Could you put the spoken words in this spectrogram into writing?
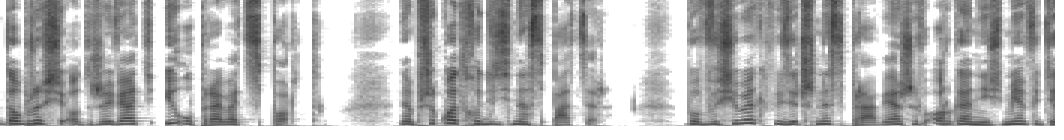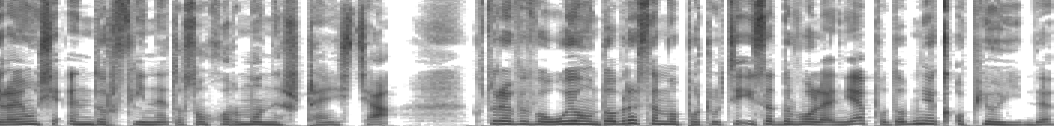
dobrze się odżywiać i uprawiać sport. Na przykład chodzić na spacer, bo wysiłek fizyczny sprawia, że w organizmie wydzielają się endorfiny, to są hormony szczęścia, które wywołują dobre samopoczucie i zadowolenie, podobnie jak opioidy.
